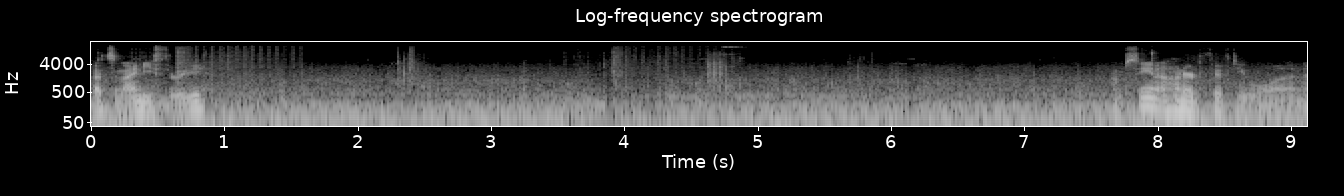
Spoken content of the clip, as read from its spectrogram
That's 93. I'm seeing 151.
